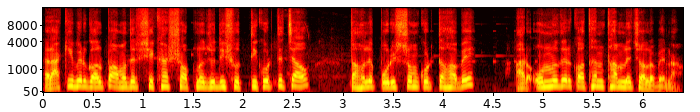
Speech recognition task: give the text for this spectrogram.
রাকিবের গল্প আমাদের শেখার স্বপ্ন যদি সত্যি করতে চাও, তাহলে পরিশ্রম করতে হবে আর অন্যদের কথা থামলে চলবে না।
